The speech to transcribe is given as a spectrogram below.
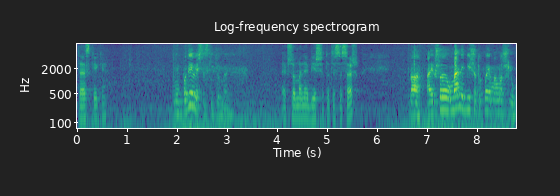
Тебе скільки? Ну подивишся, скільки в мене. Якщо в мене більше, то ти сосеш? Да. А якщо у мене більше, то твоя мама шлюх.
